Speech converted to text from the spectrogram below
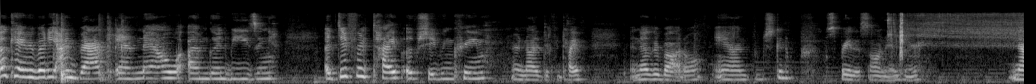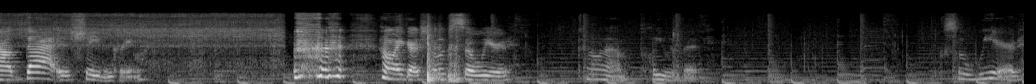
Okay everybody, I'm back and now I'm going to be using a different type of shaving cream, or not a different type, another bottle, and I'm just going to spray this on in here. Now that is shaving cream. oh my gosh, it looks so weird. I kind of want to play with it. Looks so weird.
